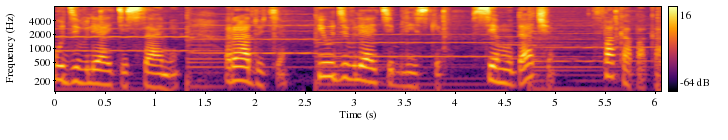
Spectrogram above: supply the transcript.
удивляйтесь сами, радуйте и удивляйте близких. Всем удачи! Пока-пока!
